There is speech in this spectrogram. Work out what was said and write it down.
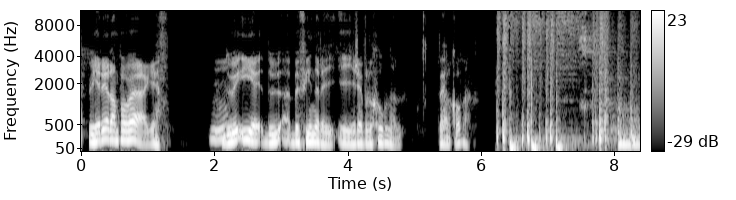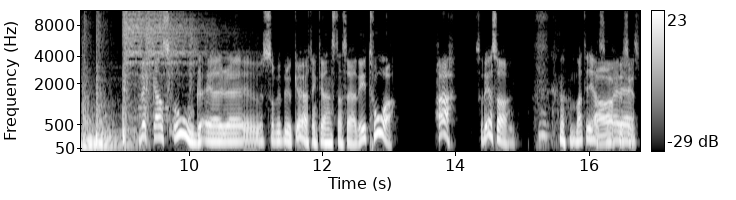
vi är redan på väg. Du, är, du befinner dig i revolutionen. Välkommen. Veckans ord är eh, som vi brukar göra, tänkte jag nästan säga. Det är två. Ha! Så det är så. Mattias, Ja, det precis.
